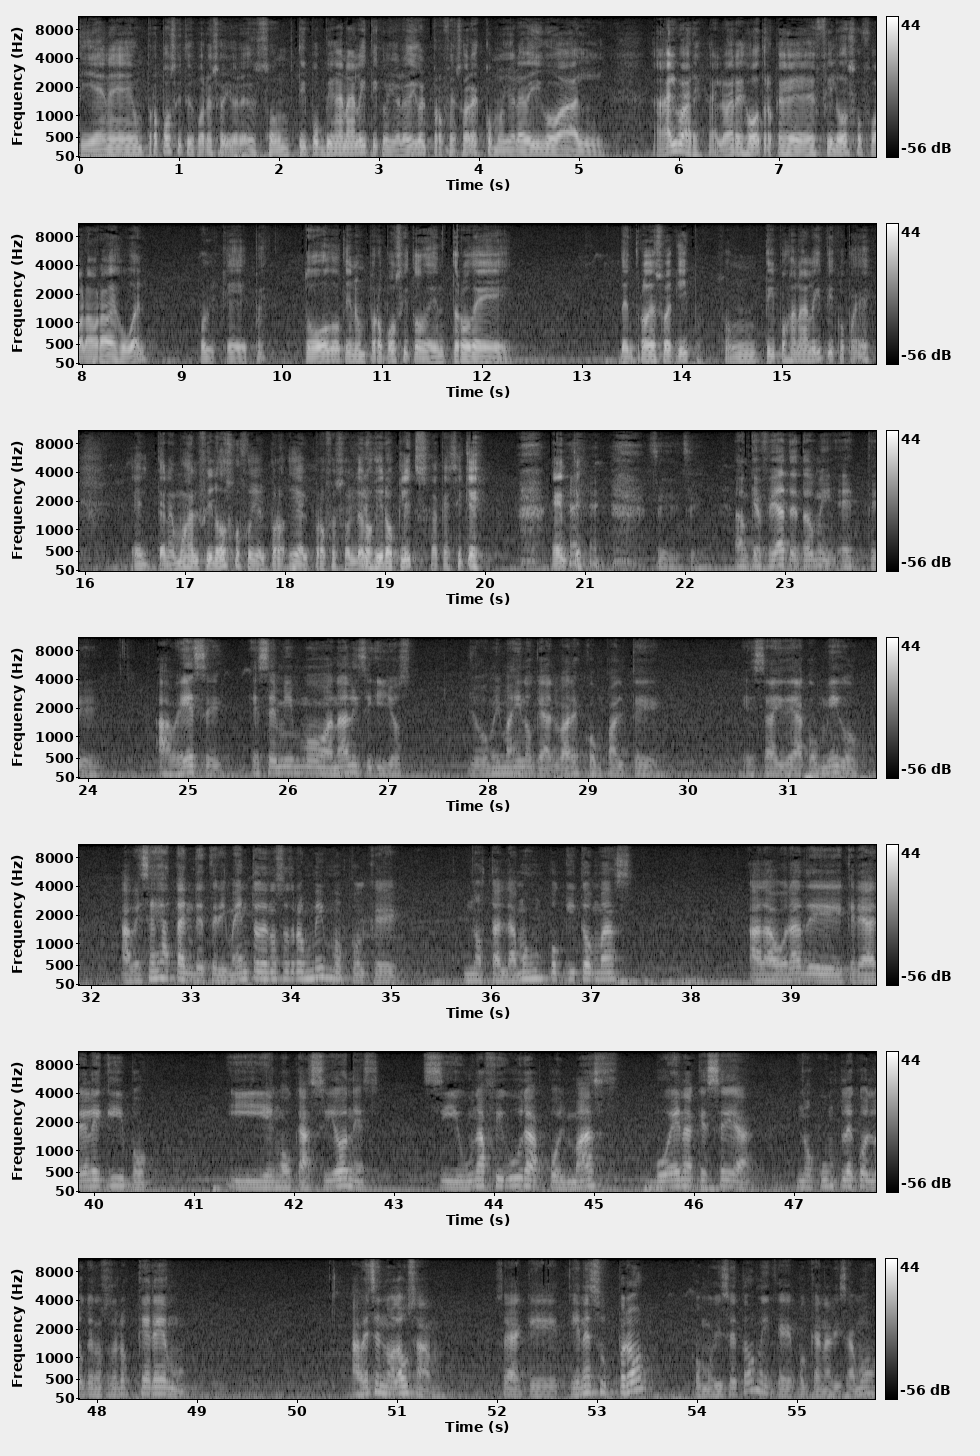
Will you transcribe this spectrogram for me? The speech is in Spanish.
tiene un propósito y por eso yo le, son tipos bien analíticos. Yo le digo, el profesor es como yo le digo al, a Álvarez. Álvarez es otro que es filósofo a la hora de jugar. Porque pues todo tiene un propósito dentro de dentro de su equipo. Son tipos analíticos, pues el, tenemos al filósofo y el, y el profesor de los giroclips, que sí que, gente. sí, sí. Aunque fíjate, Tommy, este, a veces ese mismo análisis, y yo, yo me imagino que Álvarez comparte esa idea conmigo, a veces hasta en detrimento de nosotros mismos, porque nos tardamos un poquito más a la hora de crear el equipo y en ocasiones si una figura por más buena que sea, no cumple con lo que nosotros queremos, a veces no la usamos. O sea que tiene sus pros, como dice Tommy, que porque analizamos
